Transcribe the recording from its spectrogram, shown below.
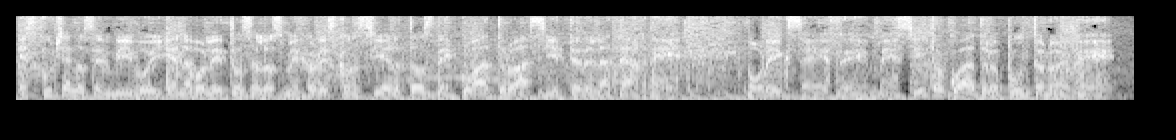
Escúchanos en vivo y gana boletos a los mejores conciertos de 4 a 7 de la tarde por Exa FM 104.9.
